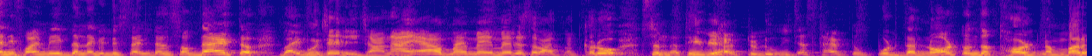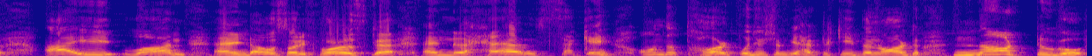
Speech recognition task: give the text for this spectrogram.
and if i make the negative sentence of that bhai mujhe nahi jana hai ab main mere se baat mat karo so nothing we have to do. We just have to put the not on the third number i one and uh, sorry first uh, and uh, have second on the third position we have to keep the not not to go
